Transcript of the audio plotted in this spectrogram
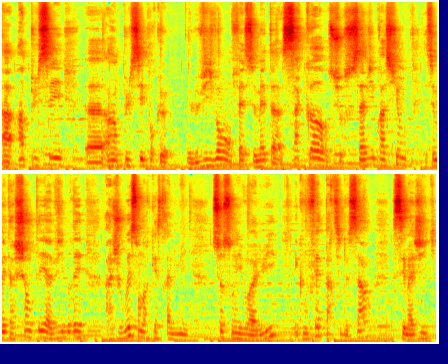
à impulser, euh, à impulser pour que le vivant en fait se mette à s'accorder sur sa vibration et se mette à chanter, à vibrer, à jouer son orchestre à lui, sur son niveau à lui, et que vous faites partie de ça, c'est magique.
